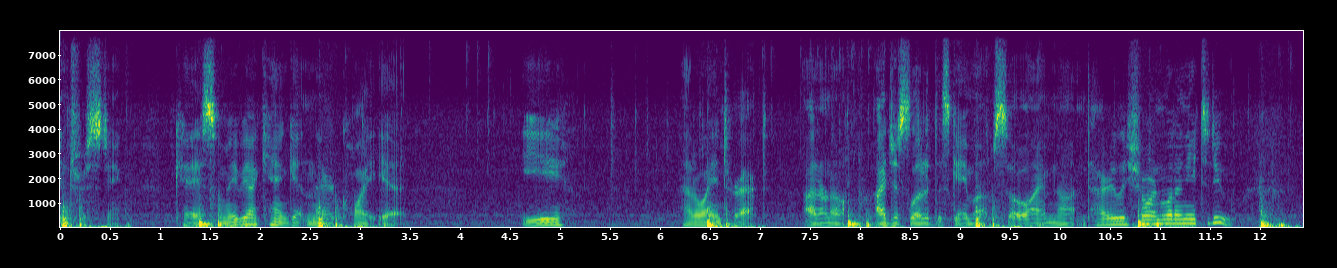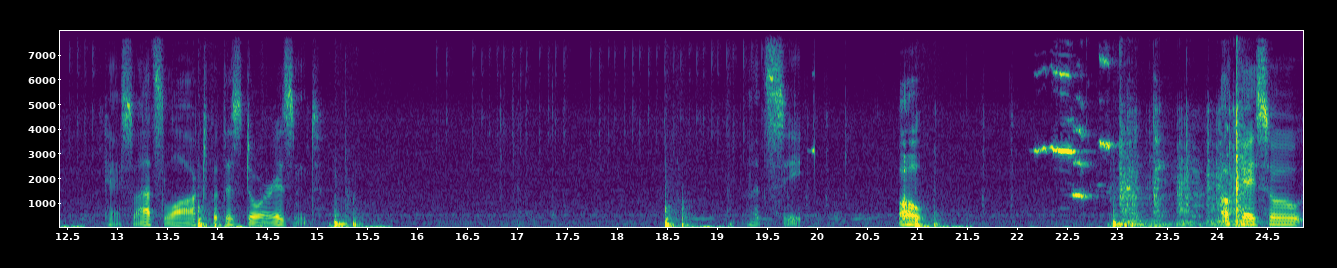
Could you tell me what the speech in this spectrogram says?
Interesting. Okay, so maybe I can't get in there quite yet. E. How do I interact? I don't know. I just loaded this game up, so I'm not entirely sure on what I need to do. Okay, so that's locked, but this door isn't. Let's see. Oh! Okay, so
